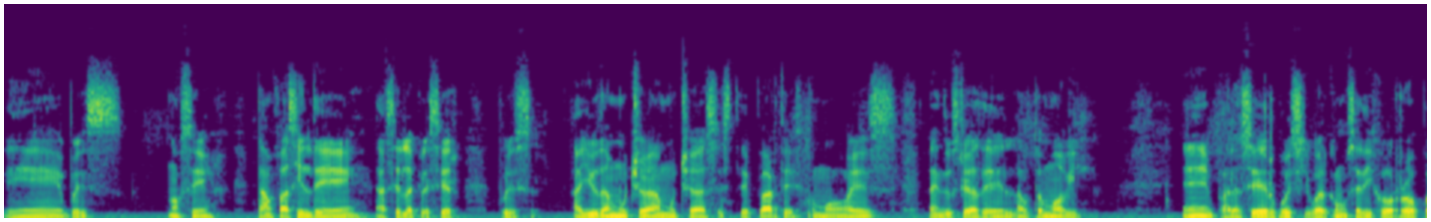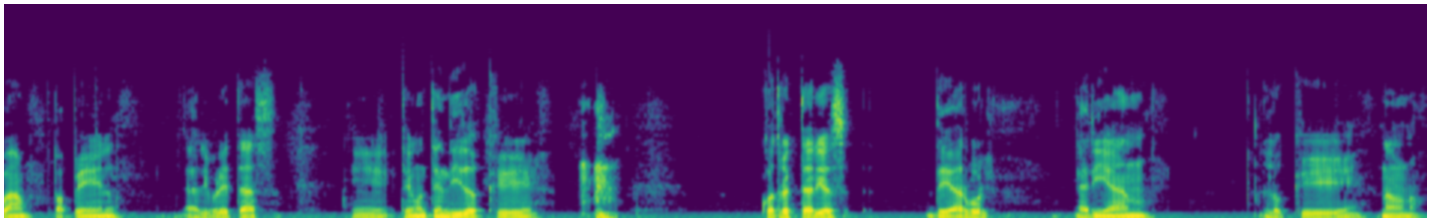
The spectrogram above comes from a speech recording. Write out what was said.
eh, pues no sé tan fácil de hacerla crecer pues ayuda mucho a muchas este, partes como es la industria del automóvil eh, para hacer pues igual como se dijo ropa papel libretas. Eh, tengo entendido que cuatro hectáreas de árbol harían lo que no no no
